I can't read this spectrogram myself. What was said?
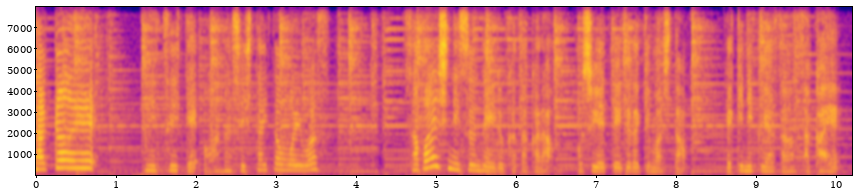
栄についてお話ししたいと思います。鯖江市に住んでいる方から教えていただきました。焼肉屋さん栄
